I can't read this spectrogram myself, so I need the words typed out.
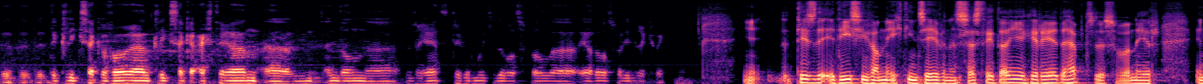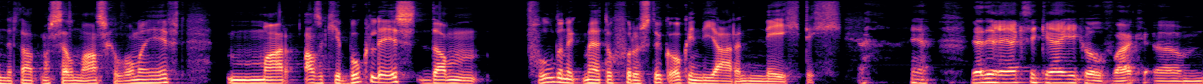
de, de, de, klikzakken vooraan, klikzakken achteraan. en dan de vrijheid tegemoet. Dat was wel, ja, dat was wel indrukwekkend. het is de editie van 1967 dat je gereden hebt. Dus wanneer inderdaad Marcel Maas gewonnen heeft. Maar als ik je boek lees, dan voelde ik mij toch voor een stuk ook in de jaren 90. Ja, die reactie krijg ik wel vaak. Ehm,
